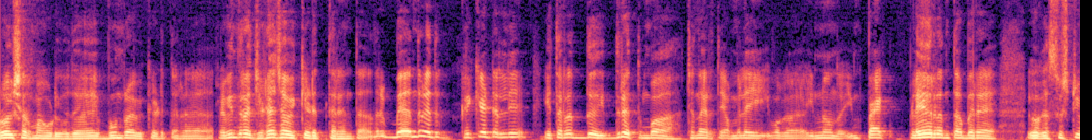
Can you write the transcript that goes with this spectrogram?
ರೋಹಿತ್ ಶರ್ಮಾ ಹೊಡೆಯುವುದು, ಬುಮ್ರಾ ವಿಕೆಟ್ ಇಡ್ತಾರೆ, ರವೀಂದ್ರ ಜಡೇಜಾ ವಿಕೆಟ್ ಇಡ್ತಾರೆ ಅಂತ. ಅಂದರೆ ಬೇ ಅಂದರೆ ಅದು ಕ್ರಿಕೆಟಲ್ಲಿ ಈ ಥರದ್ದು ಇದ್ದರೆ ತುಂಬ ಚೆನ್ನಾಗಿರುತ್ತೆ. ಆಮೇಲೆ ಇವಾಗ ಇನ್ನೊಂದು ಇಂಪ್ಯಾಕ್ಟ್ ಪ್ಲೇಯರ್ ಅಂತ ಬೇರೆ ಇವಾಗ ಸೃಷ್ಟಿ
